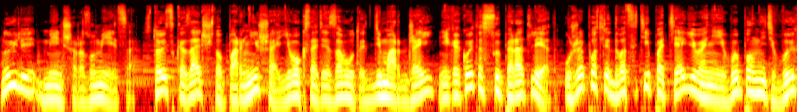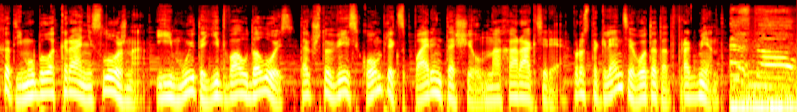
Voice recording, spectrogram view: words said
Ну или меньше, разумеется. Стоит сказать, что парниша, его, кстати, зовут Димар Джей, не какой-то суператлет. Уже после 20 подтягиваний выполнить выход ему было крайне сложно. И ему это едва удалось. Так что весь комплекс парень тащил на характере. Просто гляньте вот этот фрагмент. Let's go!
